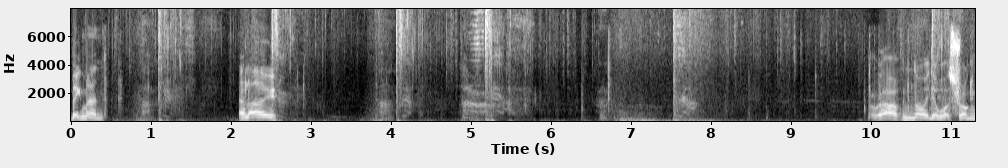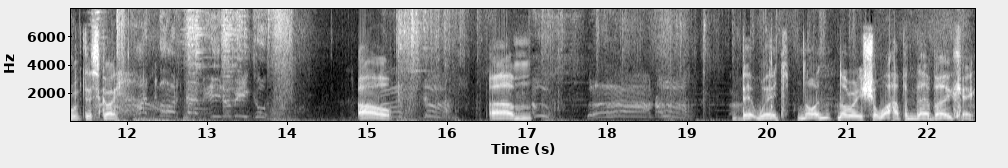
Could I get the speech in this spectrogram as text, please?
Big man! Hello? I have no idea what's wrong with this guy. Oh. Um. Bit weird. Not not really sure what happened there, but okay.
